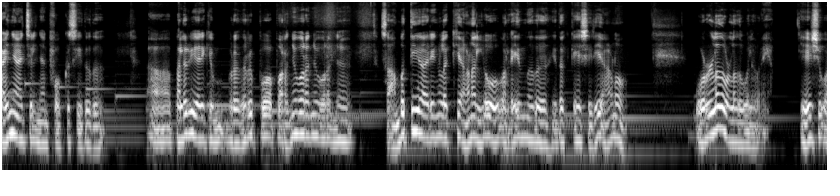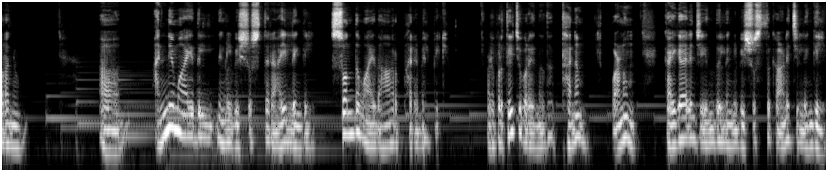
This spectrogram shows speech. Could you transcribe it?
കഴിഞ്ഞ ആഴ്ചയിൽ ഞാൻ ഫോക്കസ് ചെയ്തത് പല പലരും വിചാരിക്കും ബ്രദർ ഇപ്പോൾ പറഞ്ഞു പറഞ്ഞു പറഞ്ഞ് സാമ്പത്തിക കാര്യങ്ങളൊക്കെയാണല്ലോ പറയുന്നത്. ഇതൊക്കെ ശരിയാണോ? ഉള്ളതുള്ളതുപോലെ പറയാം. യേശു പറഞ്ഞു അന്യമായതിൽ നിങ്ങൾ വിശ്വസ്തരായില്ലെങ്കിൽ സ്വന്തമായത് ആർ ഫലമേൽപ്പിക്കും. അവിടെ പ്രത്യേകിച്ച് പറയുന്നത് ധനം പണം കൈകാര്യം ചെയ്യുന്നതിൽ നിങ്ങൾ വിശ്വസ്ത കാണിച്ചില്ലെങ്കിൽ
